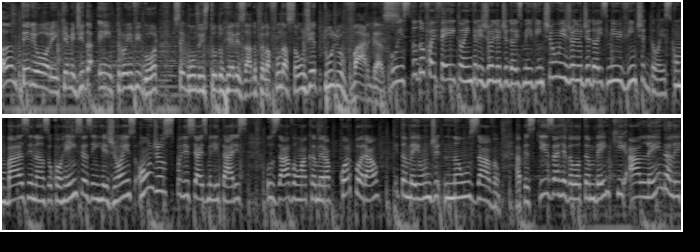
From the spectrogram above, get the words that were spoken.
anterior em que a medida entrou em vigor, segundo o estudo realizado pela Fundação Getúlio Vargas. O estudo foi feito entre julho de 2021 e julho de 2022, com base nas ocorrências em regiões onde os policiais militares usavam a câmera corporal e também onde não usavam. A pesquisa revelou também que, além da le-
